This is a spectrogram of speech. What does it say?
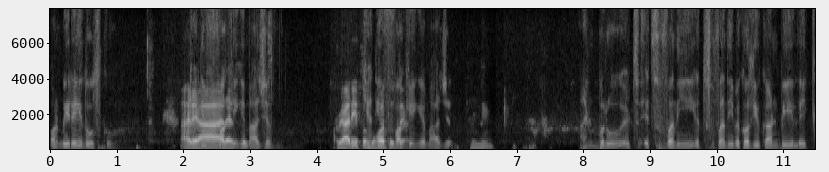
और मेरे ही दोस्त को। अरे यार फकिंग इमेजिन यार ये तो बहुत होता है। Fucking imagine and bro it's it's funny it's funny because you can't be like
